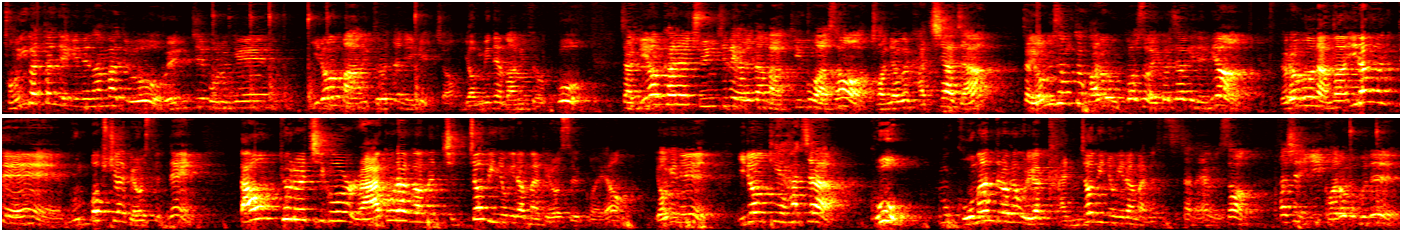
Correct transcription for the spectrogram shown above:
정이 같다는 얘기는 한마디로 왠지 모르게 이런 마음이 들었다는 얘기겠죠. 연민의 마음이 들었고 자, 미역카를 주인집에 가져다 맡기고 와서 저녁을 같이 하자. 자, 여기서부터 바로 묶어서 여기까지 하게 되면 여러분 아마 1학년 때 문법 시간에 배웠을 텐데 따옴표를 치고 라고라고 하면 직접 인용이란 말 배웠을 거예요. 여기는 이렇게 하자 고 그럼 고만 들어가면 우리가 간접 인용이란 말을 쓰잖아요. 그래서 사실 이 괄호 부분은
